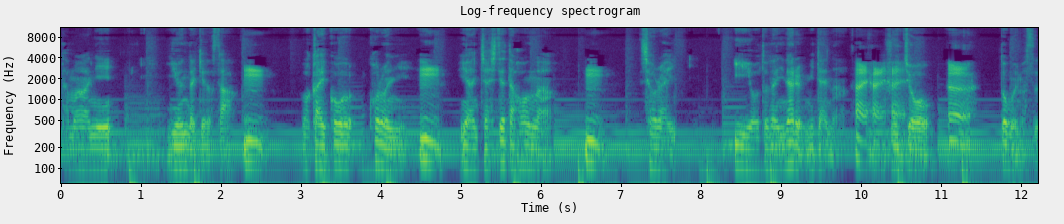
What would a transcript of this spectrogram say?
たまに言うんだけどさ、うん。若い子頃にうん。やんちゃしてた方がうん。将来いい大人になるみたいなはいはいはい。風潮うん。と思います？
